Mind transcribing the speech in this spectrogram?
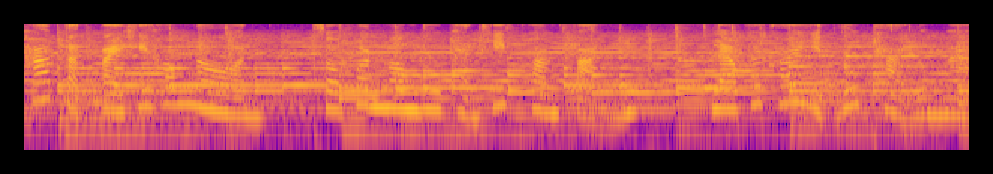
ภาพตัดไปที่ห้องนอน โสพลมองดูแผนที่ความฝัน แล้วค่อยๆ หยิบรูปถ่ายลงมา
